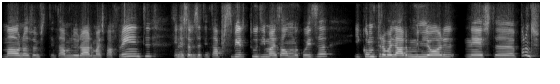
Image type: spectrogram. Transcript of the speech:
mau, nós vamos tentar melhorar mais para a frente. Ainda estamos a tentar perceber tudo e mais alguma coisa e como trabalhar melhor nesta. Pronto,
